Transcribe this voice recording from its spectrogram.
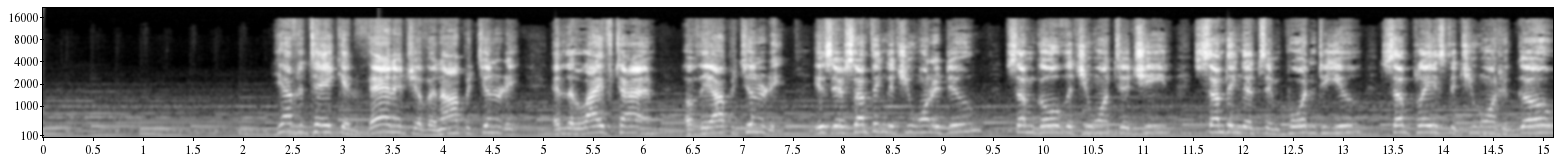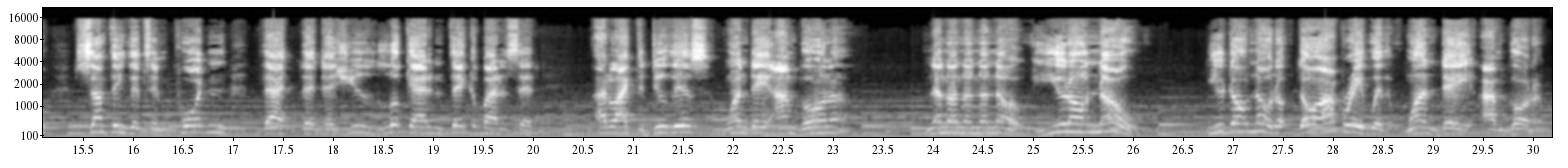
You have to take advantage of an opportunity and the lifetime of the opportunity. Is there something that you want to do? Some goal that you want to achieve? Something that's important to you? Some place that you want to go? something that's important that that as you look at it and think about it said i'd like to do this one day i'm gonna no no no no no you don't know you don't know don't, don't operate with it one day i'm gonna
